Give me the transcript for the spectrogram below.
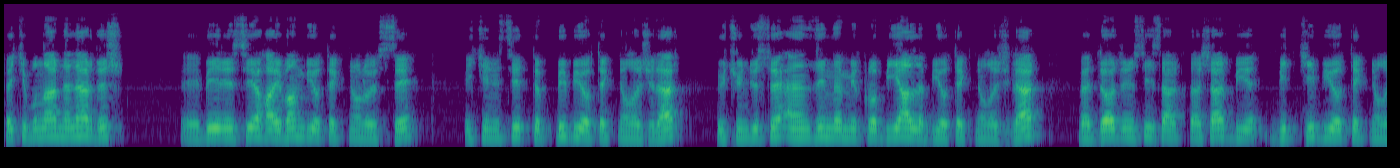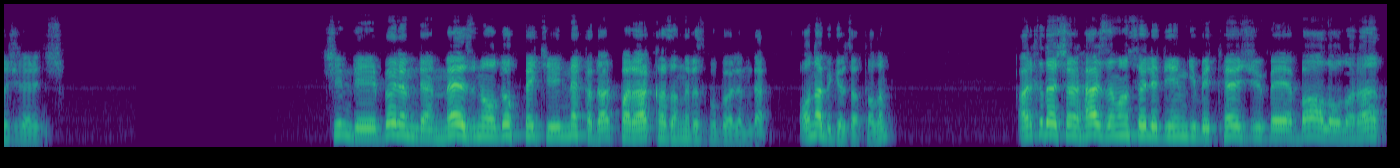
Peki bunlar nelerdir? E, birisi hayvan biyoteknolojisi, ikincisi tıbbi biyoteknolojiler, üçüncüsü enzim ve mikrobiyal biyoteknolojiler ve dördüncüsü ise arkadaşlar bi- bitki biyoteknolojileridir. Şimdi bölümden mezun olduk. Peki ne kadar para kazanırız bu bölümden? Ona bir göz atalım. Arkadaşlar her zaman söylediğim gibi tecrübeye bağlı olarak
